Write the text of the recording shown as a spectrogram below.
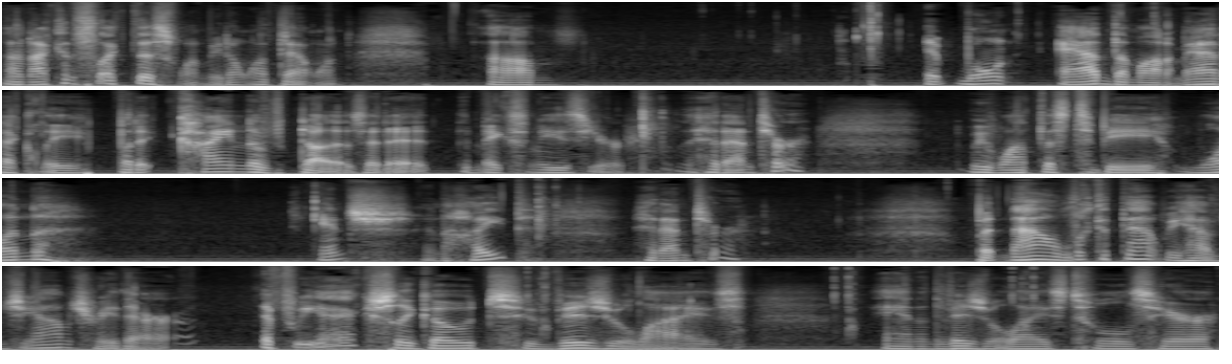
I'm not going to select this one, we don't want that one. um, it won't add them automatically, but it kind of does. It, it, it makes them easier. Hit enter. We want this to be one inch in height. Hit enter. But now look at that, we have geometry there. If we actually go to visualize, and in the visualize tools here,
